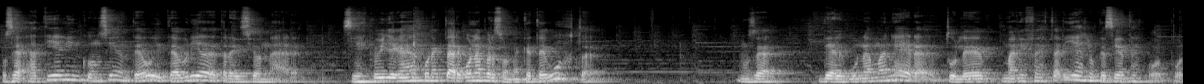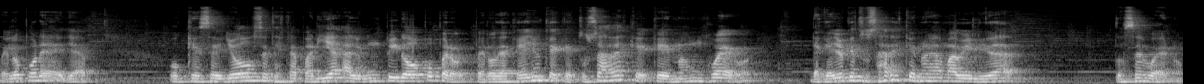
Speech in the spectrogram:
O sea, a ti el inconsciente hoy te habría de traicionar si es que hoy llegas a conectar con la persona que te gusta. O sea, de alguna manera tú le manifestarías lo que sientes por, él o por ella, o qué sé yo, se te escaparía algún piropo, pero, pero de aquello que, tú sabes que, no es un juego, de aquello que tú sabes que no es amabilidad. Entonces, bueno,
